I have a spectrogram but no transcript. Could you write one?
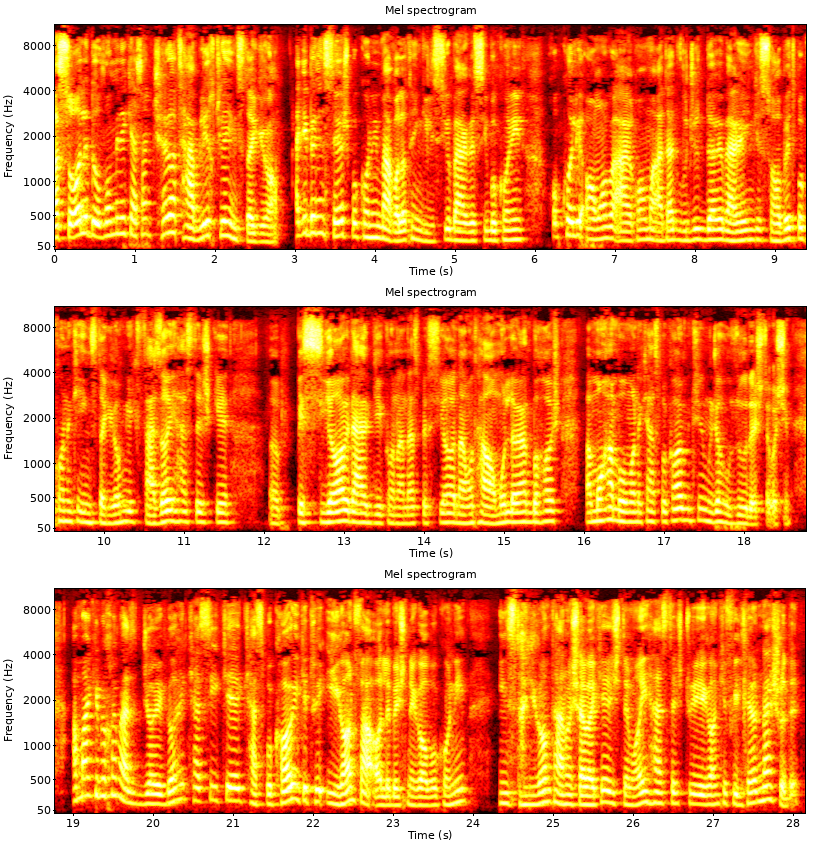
و سوال دوم اینه که اصلا چرا تبلیغ توی اینستاگرام؟ اگه برین search بکنین مقالات انگلیسی رو بررسی بکنین خب کلی آمار و ارقام و عدد وجود داره برای اینکه ثابت بکنه که اینستاگرام یک فضایی هستش که بسیار درگیر کننده است بسیار آدم‌ها تعامل دارن باهاش و ما هم به عنوان کسب و کار می‌تونیم اونجا حضور داشته باشیم. اما اگه بخوایم از جایگاه کسی که کسب و کاری که توی ایران فعاله بهش نگاه بکنیم اینستاگرام تنها شبکه اجتماعی هستش توی ایران که فیلتر نشده.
